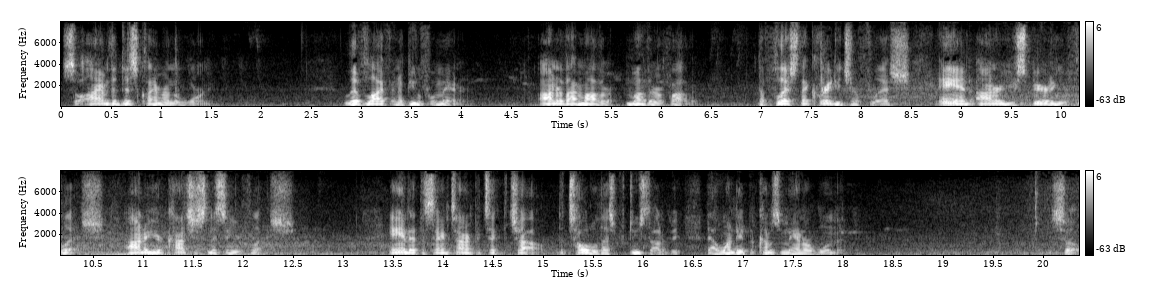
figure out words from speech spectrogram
So I am the disclaimer and the warning. Live life in a beautiful manner. Honor thy mother, mother and father, the flesh that created your flesh, and honor your spirit and your flesh. Honor your consciousness and your flesh. And at the same time, protect the child, the total that's produced out of it, that one day becomes man or woman. So,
